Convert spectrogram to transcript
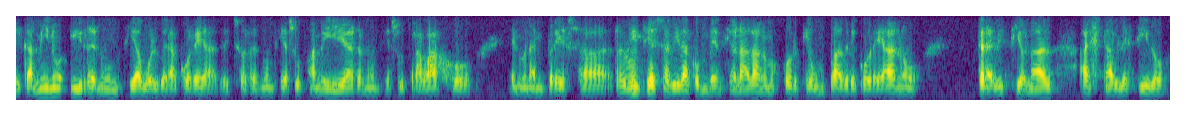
el camino y renuncia a volver a Corea. De hecho, renuncia a su familia, renuncia a su trabajo en una empresa, renuncia a esa vida convencional a lo mejor que un padre coreano tradicional ha establecido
